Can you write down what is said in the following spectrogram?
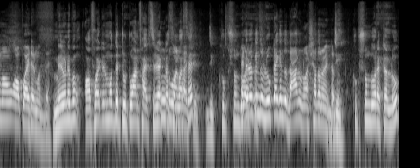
এবং অফ হোয়াইটের মধ্যে। মেরুন এবং অফ হোয়াইটের মধ্যে টু টু ওয়ান ফাইভ সিটের একটা সোফা সেট জি খুব সুন্দর এটারও কিন্তু লুকটা কিন্তু দারুণ অসাধারণ একটা জি খুব সুন্দর একটা লুক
